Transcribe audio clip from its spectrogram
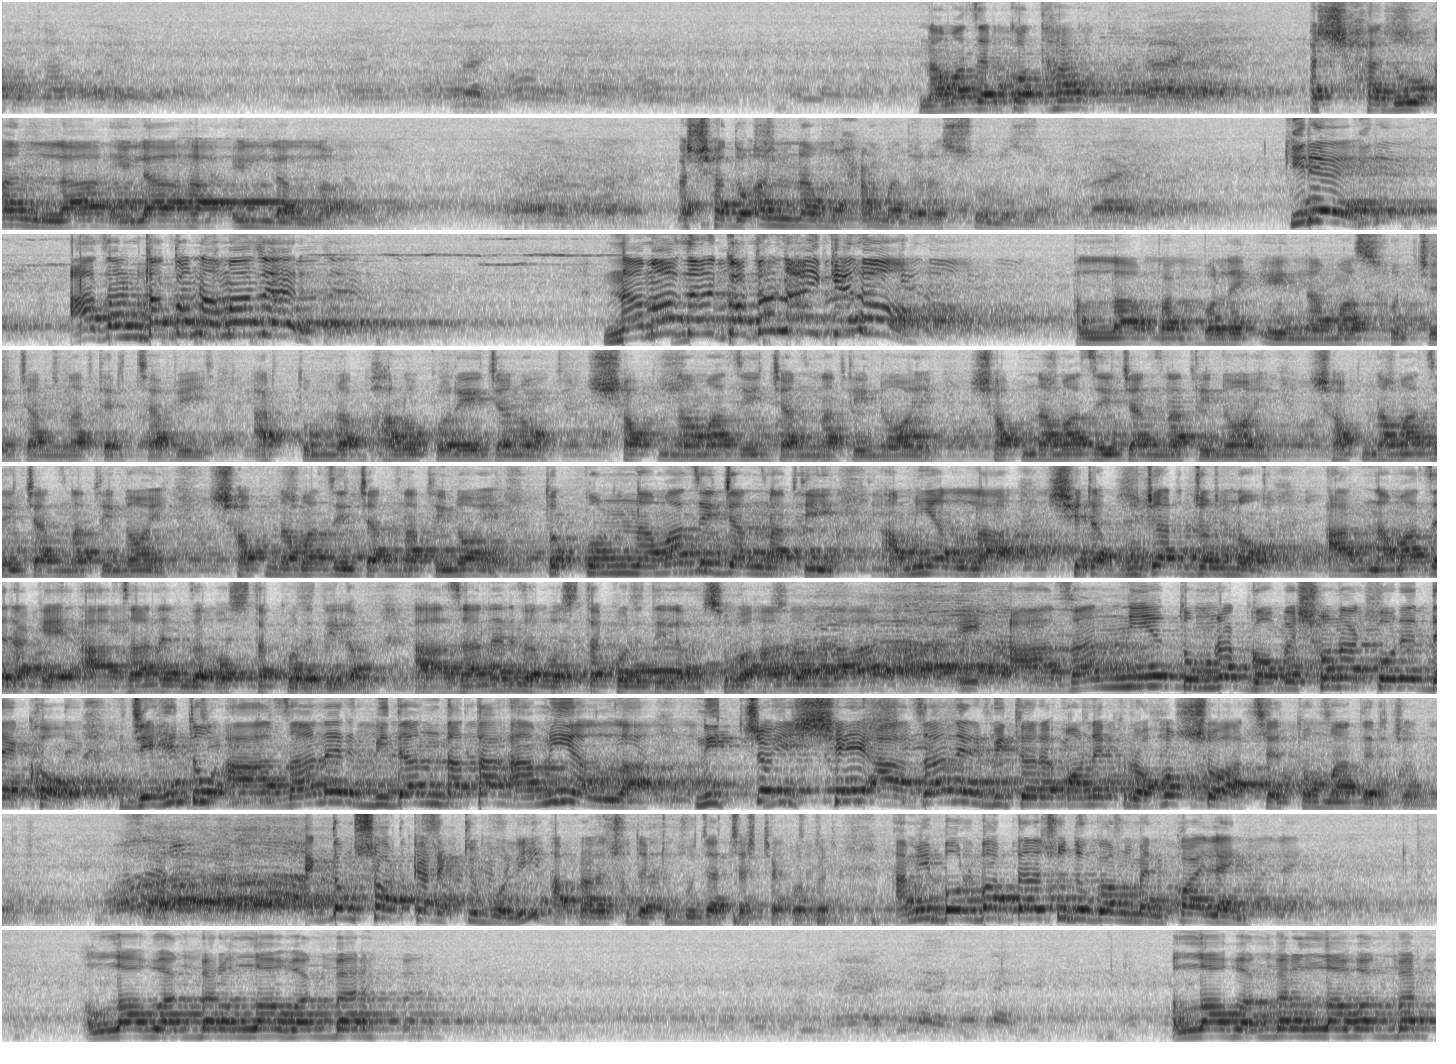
নামাজের কথা? আশহাদু ইলাহা ইল্লাল্লাহ। আশহাদু আন্না মুহাম্মাদুর রাসূলুল্লাহ। আজানটা তো নামাজের। নামাজের কথা নাই কেন? আল্লাহ পাক বলে, এই নামাজ হচ্ছে জান্নাতের চাবি। আর তোমরা ভালো করে জানো, সব নামাজই জান্নাতি নয়, সব নামাজই জান্নাতি নয়, সব নামাজই জান্নাতি নয়, সব নামাজই জান্নাতি নয়। তো কোন নামাজই জান্নাতি? আমি আল্লাহ, সেটা বুঝার জন্য আর নামাজের আগে আজানের ব্যবস্থা করে দিলাম। আজানের ব্যবস্থা করে দিলাম। সুবহানাল্লাহ। এই আজান নিয়ে তোমরা গবেষণা করে দেখো। যেহেতু আজানের বিধানদাতা আমি আল্লাহ, নিশ্চয়ই সেই আজানের ভিতরে অনেক রহস্য আছে তোমাদের জন্য। একদম শর্টকাট একটু বলি, আপনারা শুধু একটু বোঝার চেষ্টা করবেন। আমি বলব আপনারা শুধু গণবেন কয় লাইন আল্লাহু আকবার আল্লাহু আকবার। আল্লাহু আকবার আল্লাহু আকবার।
